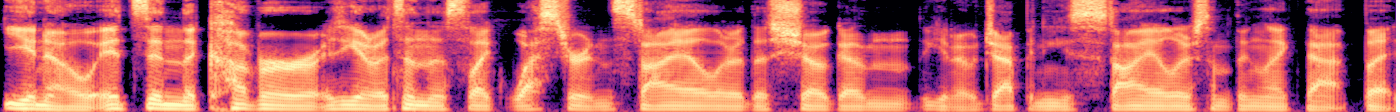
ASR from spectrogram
you know it's in the cover, you know it's in this like Western style or the Shogun, you know Japanese style or something like that, but.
